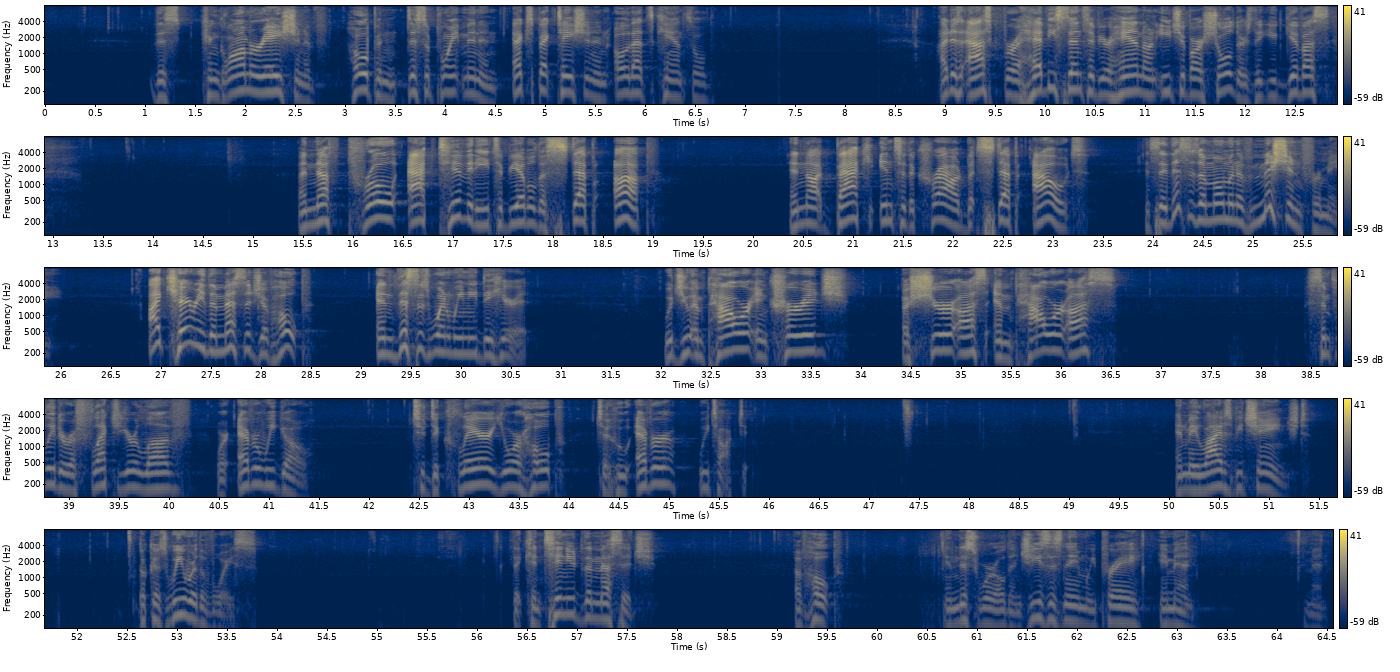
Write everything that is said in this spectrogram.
this conglomeration of hope and disappointment and expectation and, oh, that's canceled. I just ask for a heavy sense of your hand on each of our shoulders, that you'd give us enough proactivity to be able to step up and not back into the crowd, but step out and say, This is a moment of mission for me. I carry the message of hope, and this is when we need to hear it. Would you empower, encourage, assure us, empower us simply to reflect your love wherever we go, to declare your hope to whoever we talk to? And may lives be changed because we were the voice that continued the message of hope in this world. In Jesus' name we pray, amen. Amen.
